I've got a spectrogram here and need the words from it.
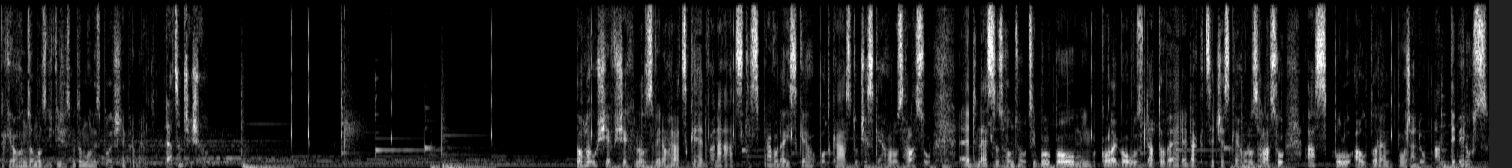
Tak jo, Honzo, moc díky, že jsme to mohli společně probrat. Rád jsem přišel. Tohle už je všechno z Vinohradské 12, z pravodajského podcastu Českého rozhlasu. Dnes s Honzou Cibulkou, mým kolegou z datové redakce Českého rozhlasu a spoluautorem pořadu Antivirus.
